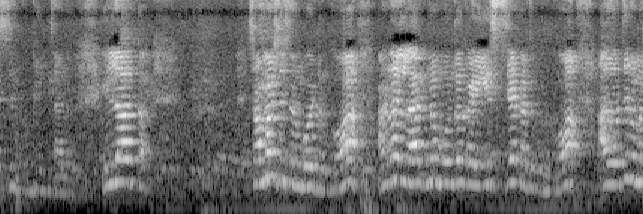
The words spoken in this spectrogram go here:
ட்ரெஸ்ஸு சம்மர் சீசன் போயிட்டுருக்கோம். ஆனால் எல்லாருக்குமே முருங்கைக்காய் ஈஸியாக கற்றுக்கிட்டுருக்கோம் அதை வச்சு நம்ம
